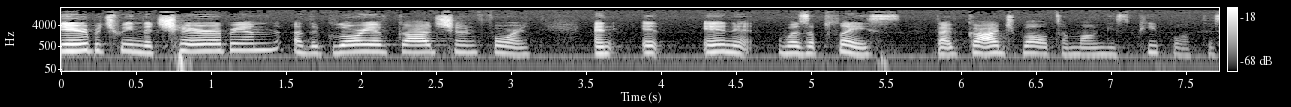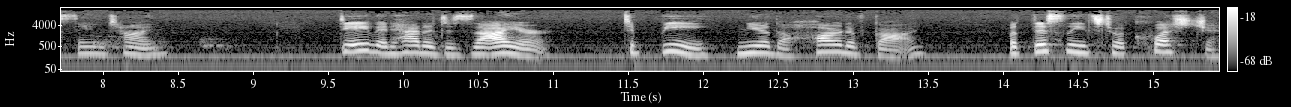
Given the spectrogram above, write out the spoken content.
There, between the cherubim of the glory of God shone forth, and it, in it was a place that God dwelt among his people at the same time. David had a desire to be near the heart of God but this leads to a question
